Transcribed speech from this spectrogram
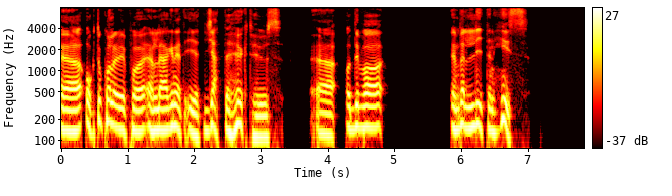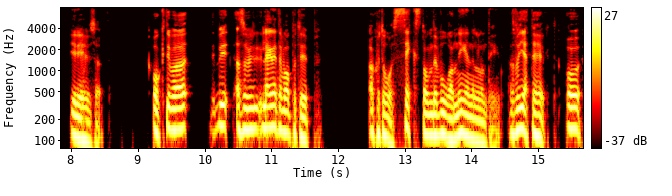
Eh, och då kollade vi på en lägenhet i ett jättehögt hus. eh, och det var en väldigt liten hiss i det huset. Och det var, alltså lägenheten var på typ, jag kommer inte 16 våningen eller någonting. Alltså det var jättehögt. Och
